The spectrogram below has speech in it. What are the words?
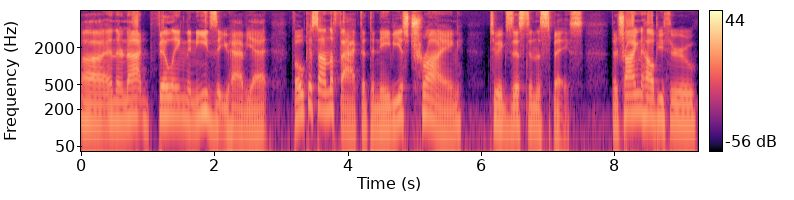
uh, and they're not filling the needs that you have yet, focus on the fact that the Navy is trying to exist in this space. They're trying to help you through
